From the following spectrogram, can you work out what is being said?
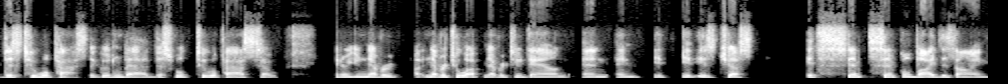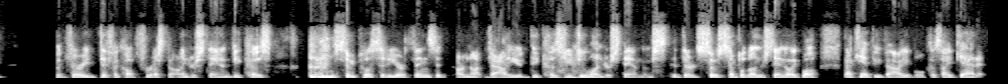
this too will pass the good and bad this will too will pass. So you know you never uh, never too up never too down. And and it, it is just it's sim- simple by design but very difficult for us to understand because simplicity are things that are not valued because you do understand them. They're so simple to understand. You're like well that can't be valuable because i get it.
